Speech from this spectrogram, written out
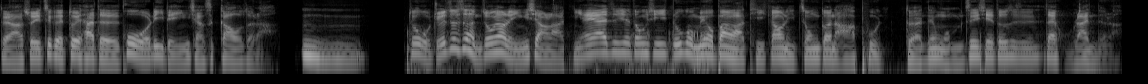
对啊，所以这个对他的获利的影响是高的啦，嗯嗯，对我觉得这是很重要的影响啦，你 AI 这些东西如果没有办法提高你终端的 output，对啊，那我们这些都是在胡烂的啦。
